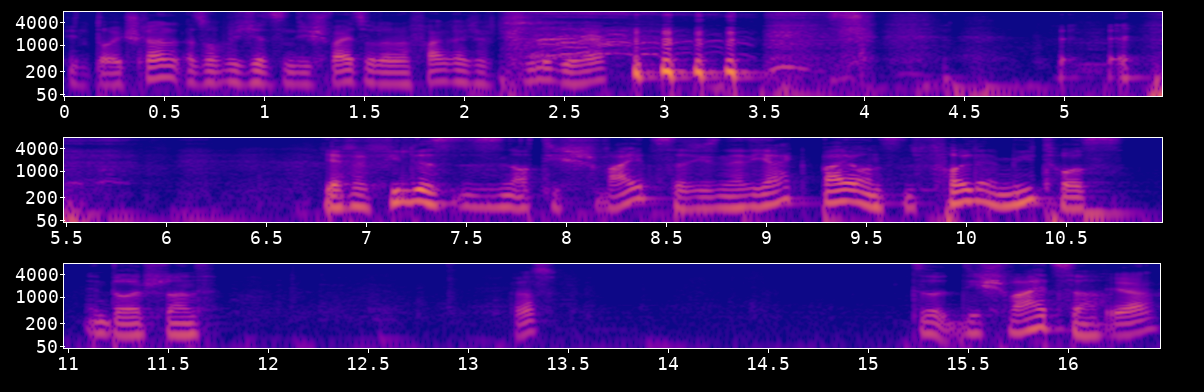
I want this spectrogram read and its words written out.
In Deutschland? Als ob ich jetzt in die Schweiz oder nach Frankreich auf die Schule gehe. Ja, für viele sind auch die Schweizer, die sind ja direkt bei uns, voll der Mythos in Deutschland. Was? So, die Schweizer Ja?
